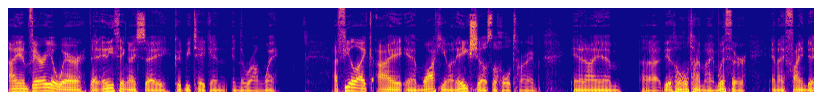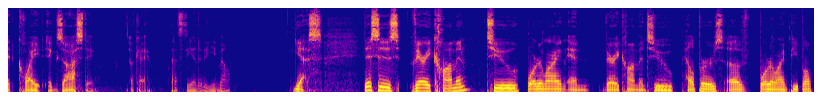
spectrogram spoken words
I am very aware that anything I say could be taken in the wrong way. I feel like I am walking on eggshells the whole time, and I am uh, the, whole time I'm with her, and I find it quite exhausting. Okay, that's the end of the email. Yes, this is very common to borderline and very common to helpers of borderline people.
